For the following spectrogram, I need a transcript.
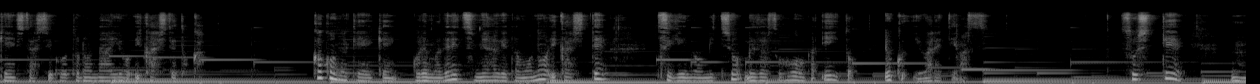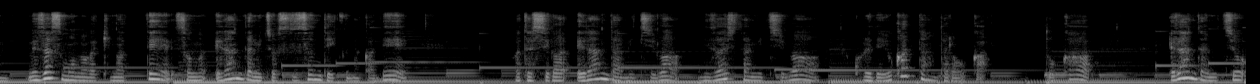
験した仕事の内容を活かしてとか。過去の経験これまでに積み上げたものを活かして次の道を目指す方がいいとよく言われています。そして、うん、目指すものが決まってその選んだ道を進んでいく中で私が選んだ道は目指した道はこれで良かったのだろうかとか選んだ道を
